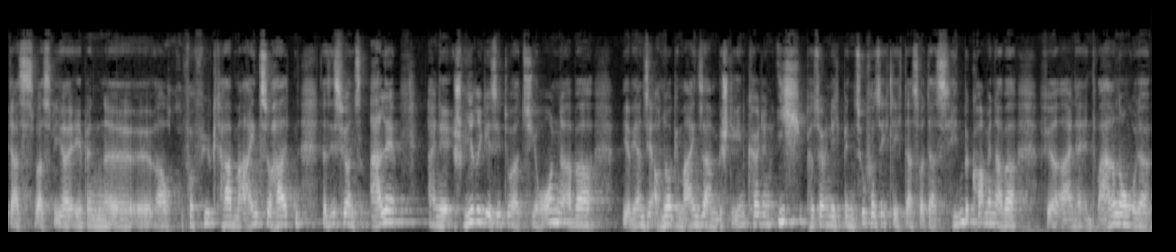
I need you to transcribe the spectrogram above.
das, was wir eben auch verfügt haben, einzuhalten. Das ist für uns alle eine schwierige Situation, aber wir werden sie auch nur gemeinsam bestehen können. Ich persönlich bin zuversichtlich, dass wir das hinbekommen, aber für eine Entwarnung oder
